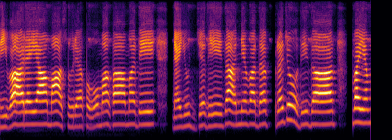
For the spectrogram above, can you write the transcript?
നിവാരയാമാസുരഹോ മഹാമതേ നയുജ്യതേ യുജ്യതേ ധാന്യവധ പ്രചോദിതാത് വയം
